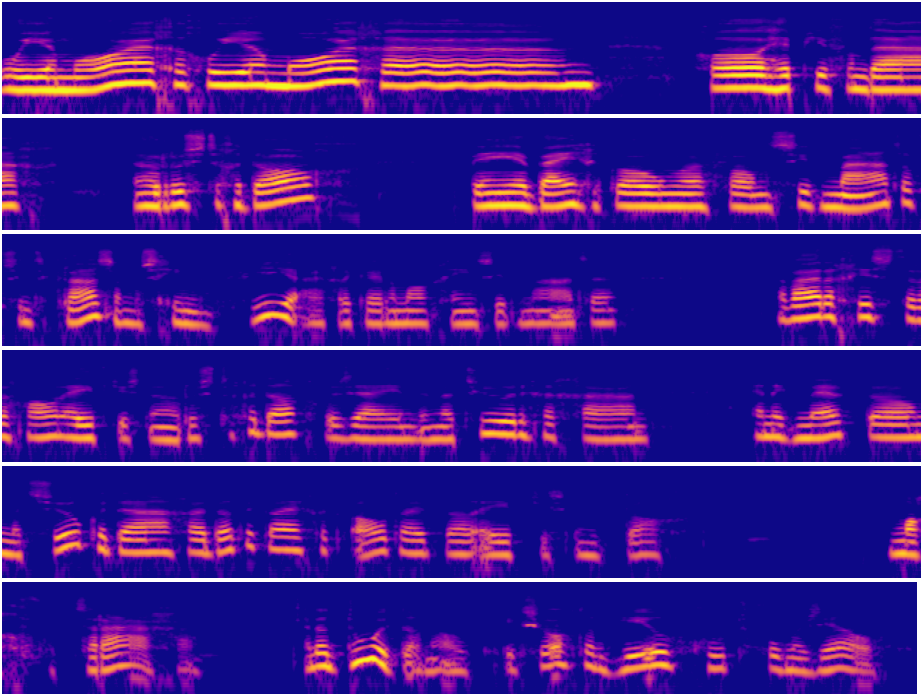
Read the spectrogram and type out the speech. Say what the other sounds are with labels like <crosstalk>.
Goedemorgen, goedemorgen. Goh, heb je vandaag een rustige dag? Ben je bijgekomen van Sint Maarten of Sinterklaas? En misschien vier je eigenlijk helemaal geen Sint Maarten. We waren gisteren gewoon eventjes een rustige dag. We zijn de natuur in gegaan. En ik merk dan met zulke dagen dat ik eigenlijk altijd wel eventjes een dag mag vertragen. En dat doe ik dan ook. Ik zorg dan heel goed voor mezelf.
